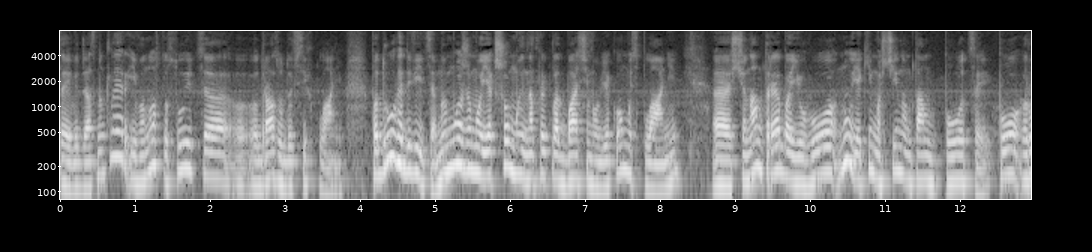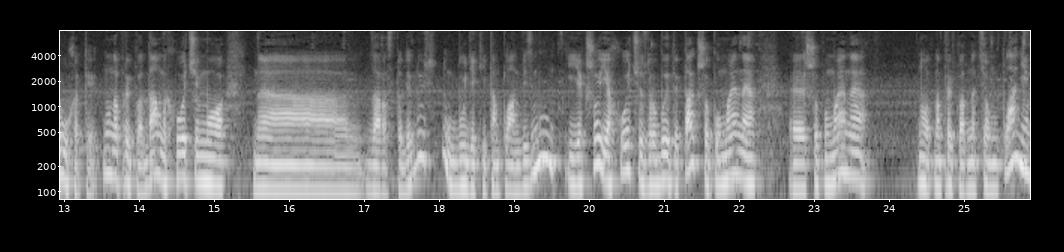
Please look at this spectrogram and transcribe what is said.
цей Adjustment Layer і воно стосується е, одразу до всіх планів. По-друге, дивіться, ми можемо, якщо ми, наприклад, бачимо в якомусь плані е, що нам треба його ну, якимось чином там по цей, порухати. Ну, Наприклад, да, ми хочемо. е, Зараз подивлюсь, ну, будь-який там план візьму. І якщо я хочу зробити так, щоб у мене, е, щоб у мене ну, от, наприклад, на цьому плані,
